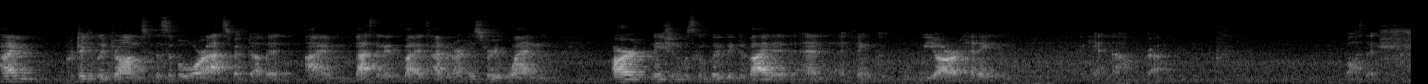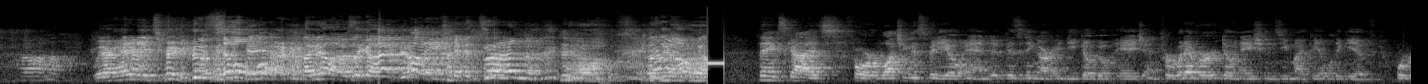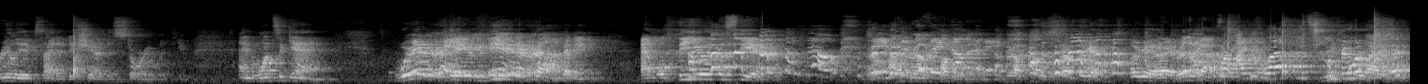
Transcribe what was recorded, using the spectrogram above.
I'm particularly drawn to the Civil War aspect of it. I'm fascinated by a time in our history when our nation was completely divided, and I think we are heading. I can't now. Crap. Lost it. Oh. Ah. we are headed into a new Civil War. I know. I was like, oh, Everybody, no, run! I was like, oh, no. Thanks, guys, for watching this video and visiting our Indiegogo page, and for whatever donations you might be able to give. We're really excited to share this story with you. And once again, We're Cave Theater Company and we'll see you in the theater. no, James didn't say company. company. okay, okay, all right. Really fast. I clapped at you.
